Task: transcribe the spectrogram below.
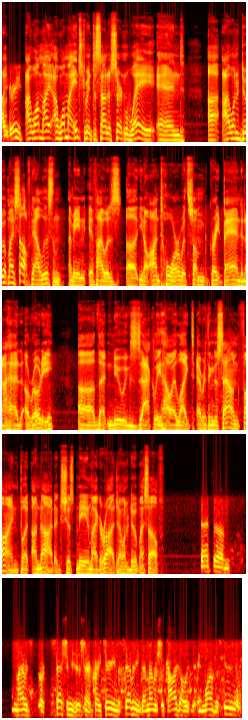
I agree. I want my, I want my instrument to sound a certain way, and uh, I want to do it myself. Now, listen, I mean, if I was, uh, you know, on tour with some great band and I had a roadie. Uh, that knew exactly how I liked everything to sound, fine. But I'm not. It's just me in my garage. I want to do it myself. that um, when I was a session musician at Criteria in the 70s, I remember Chicago was in one of the studios.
